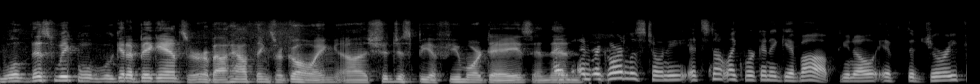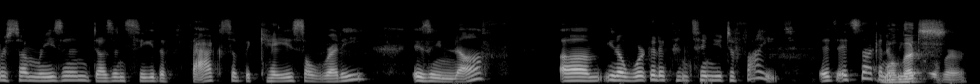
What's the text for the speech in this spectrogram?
well this week we'll we'll get a big answer about how things are going. Uh, should just be a few more days, and And then and regardless, Tony, it's not like we're gonna give up, you know? If the jury for some reason doesn't see the facts of the case already is enough, um, you know, we're gonna continue to fight. It's it's not gonna well be let's over.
